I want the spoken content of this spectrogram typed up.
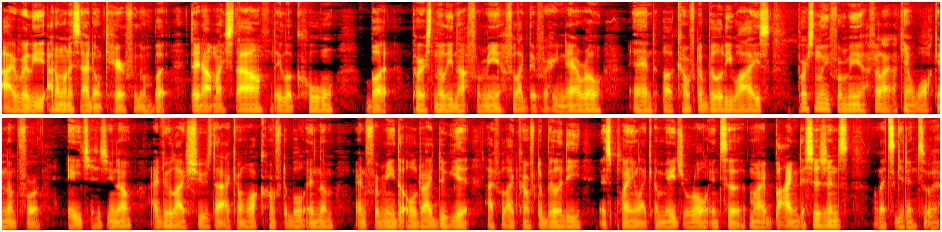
I really, I don't want to say I don't care for them, but they're not my style. They look cool but personally not for me. I feel like they're very narrow and uh, comfortability wise. Personally, for me, I feel like I can't walk in them for ages. You know, I do like shoes that I can walk comfortable in them. And for me, the older I do get, I feel like comfortability is playing like a major role into my buying decisions. Let's get into it.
